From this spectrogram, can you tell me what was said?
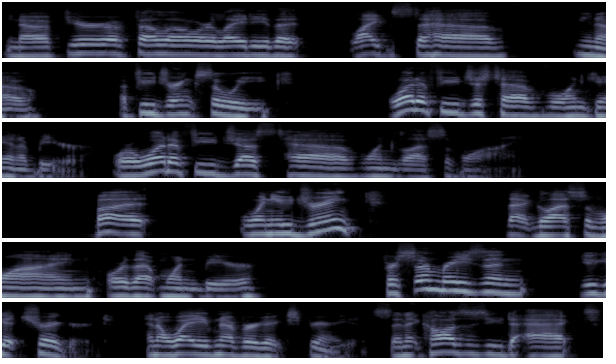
You know, if you're a fellow or lady that likes to have, you know, a few drinks a week, what if you just have one can of beer? Or what if you just have one glass of wine? But when you drink that glass of wine or that one beer, for some reason, you get triggered in a way you've never experienced. And it causes you to act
